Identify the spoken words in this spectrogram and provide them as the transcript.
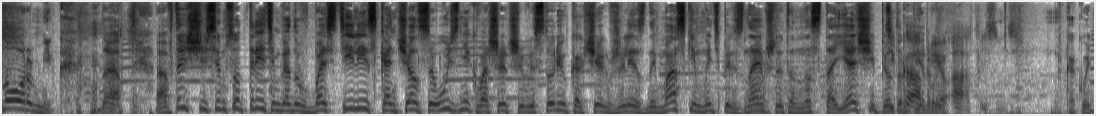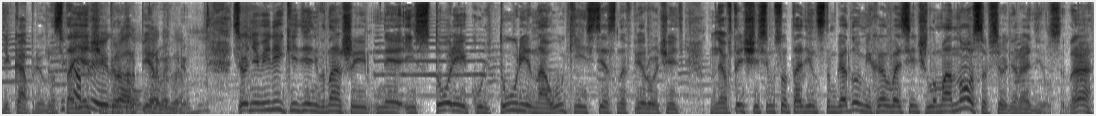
нормик. Да. А в 1703 году в Бастилии скончался узник, вошедший в историю как человек в железной маске. Мы теперь знаем, что это настоящий Петр Ди Первый. А, извините. Какой Ди Каприо? Настоящий Ди Каприо Петр Первый, да-да-да. говорю. Сегодня великий день в нашей э, истории, культуре, науке, естественно, в первую очередь. В 1711 году Михаил Васильевич Ломоносов сегодня родился, да?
